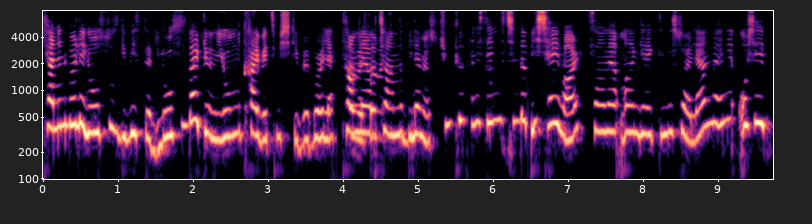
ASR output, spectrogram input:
kendini böyle yolsuz gibi hissediyorsun. Yolsuz derken hani yolunu kaybetmiş gibi böyle tam ne Evet, evet. yapacağını bilemiyorsun. Çünkü hani senin içinde bir şey var sana ne yapman gerektiğini söyleyen ve hani o şey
